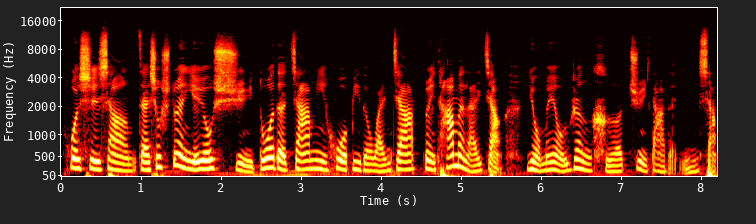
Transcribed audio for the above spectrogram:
或是像在休斯顿也有许多的加密货币的玩家，对他们来讲有没有任何巨大的影响？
